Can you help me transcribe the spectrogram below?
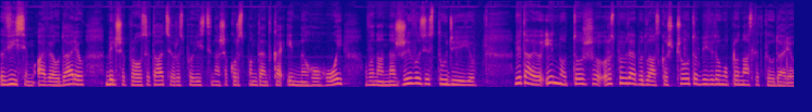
вісім авіаударів. Більше про ситуацію розповість наша кореспондентка Інна Гогой. Вона наживо зі студією. Вітаю, Інно. Тож розповідай, будь ласка, що тобі відомо про наслідки ударів?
